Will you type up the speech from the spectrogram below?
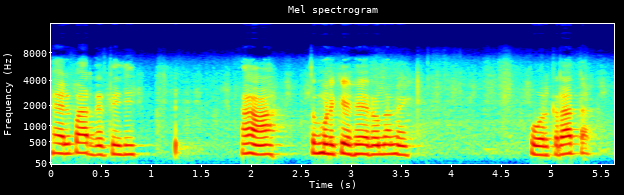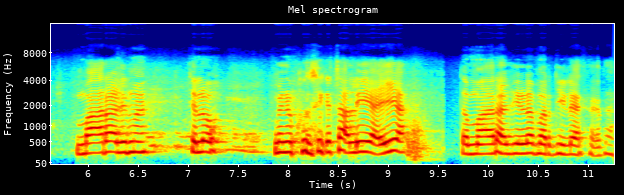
ਫੈਲ ਭਰ ਦਿੱਤੀ ਸੀ। ਹਾਂ, ਤੇ ਮੁੜ ਕੇ ਫਿਰ ਉਹਨਾਂ ਨੇ ਹੋਰ ਕਰਾਤਾ। ਮਹਾਰਾਜ ਨੇ, ਚਲੋ, ਮੈਨੂੰ ਖੁਸ਼ੀ ਕਿ ਚੱਲ ਆਈ ਆ। ਤੇ ਮਹਾਰਾਜ ਜਿਹੜਾ ਮਰਜ਼ੀ ਲੈ ਸਕਦਾ।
